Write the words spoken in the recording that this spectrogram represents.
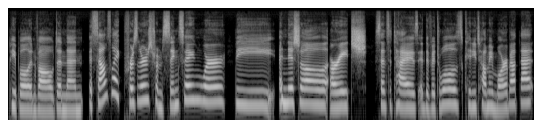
people involved. And then it sounds like prisoners from Sing Sing were the initial RH sensitized individuals. Can you tell me more about that?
